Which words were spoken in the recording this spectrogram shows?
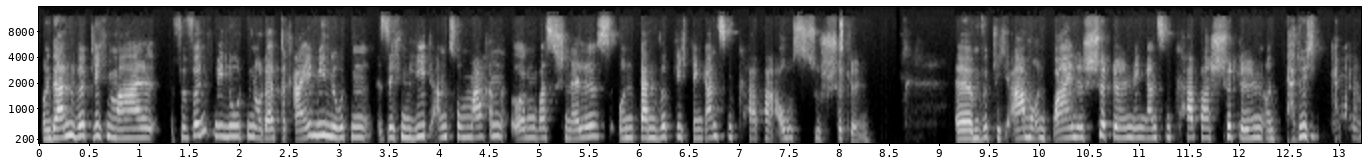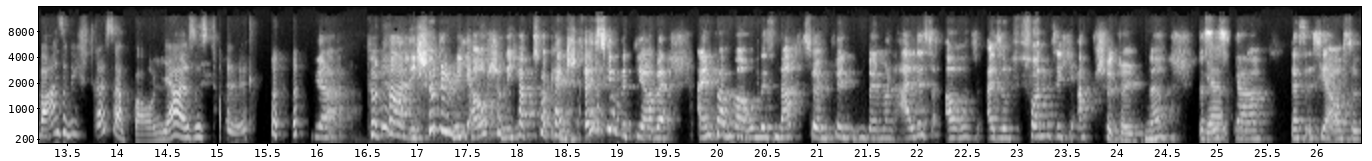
Und dann wirklich mal für fünf Minuten oder drei Minuten sich ein Lied anzumachen, irgendwas Schnelles und dann wirklich den ganzen Körper auszuschütteln ähm, wirklich Arme und Beine schütteln, den ganzen Körper schütteln und dadurch kann man wahnsinnig Stress abbauen. Ja, es ist toll. Ja, total. Ich schüttel mich auch schon. Ich habe zwar keinen Stress hier mit dir, aber einfach mal, um es nachzuempfinden, wenn man alles aus, also von sich abschüttelt. Ne? Das ja. ist ja, das ist ja auch so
